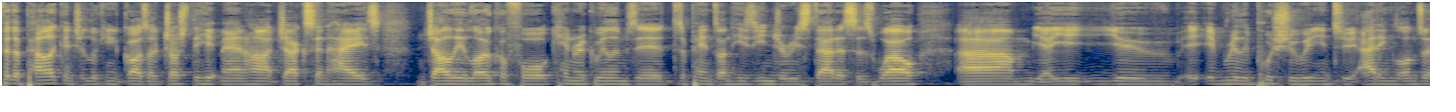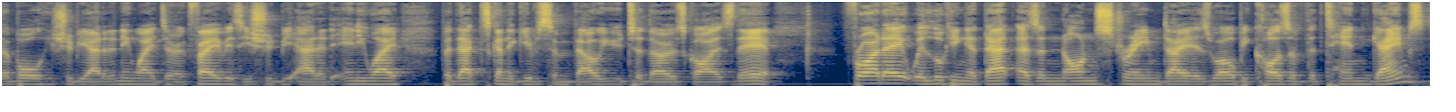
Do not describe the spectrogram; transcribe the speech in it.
For the Pelicans, you're looking at guys like Josh the Hitman Hart, Jaxson Hayes, Jahlil Okafor, Kenrich Williams. It depends on his injury status as well. Um, yeah, you, you it really pushes you into adding Lonzo Ball. He should be added anyway. Derrick Favors, he should be added anyway. But that's going to give some value to those guys there. Friday, we're looking at that as a non-stream day as well because of the 10 games.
